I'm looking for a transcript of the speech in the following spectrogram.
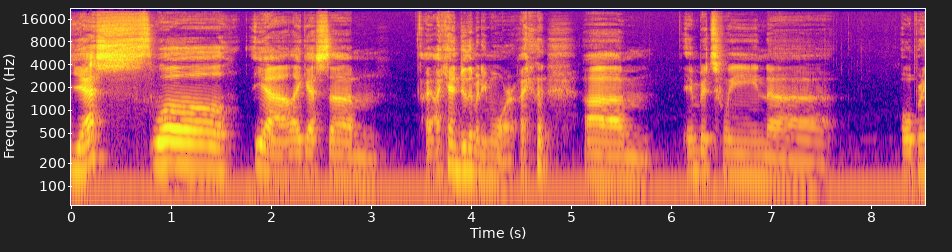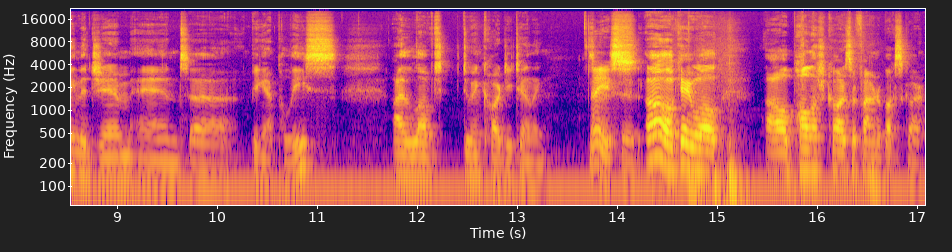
yes. Well, yeah. I guess um, I, I can't do them anymore. um, in between uh, opening the gym and uh, being at police, I loved doing car detailing. So Nice. oh, okay. Well, I'll polish cars for five hundred bucks a car,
